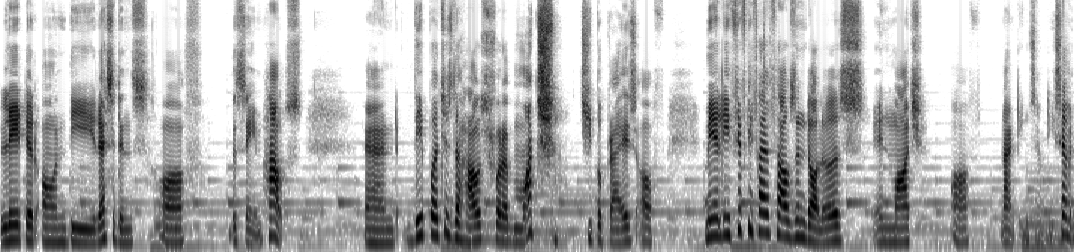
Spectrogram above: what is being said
later on the residents of the same house. And they purchased the house for a much cheaper price of merely $55,000 in March of 1977.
